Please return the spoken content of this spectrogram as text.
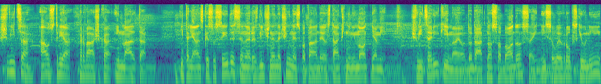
Švica, Avstrija, Hrvaška in Malta. Italijanske sosede se na različne načine spopadajo s takšnimi motnjami. Švicari, ki imajo dodatno svobodo, saj niso v Evropski uniji,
